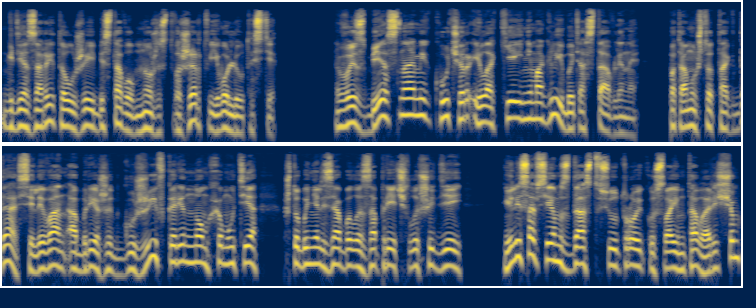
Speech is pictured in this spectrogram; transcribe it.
где зарыто уже и без того множество жертв его лютости. В избе с нами кучер и лакей не могли быть оставлены, потому что тогда Селиван обрежет гужи в коренном хомуте, чтобы нельзя было запречь лошадей, или совсем сдаст всю тройку своим товарищам,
